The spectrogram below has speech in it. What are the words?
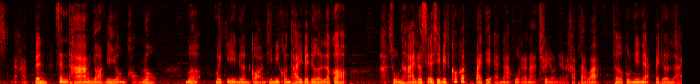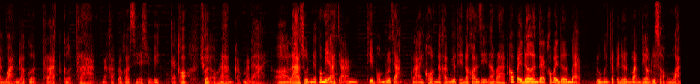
ส์นะครับเป็นเส้นทางยอดนิยมของโลก เมื่อไม่กี่เดือนก่อนที่มีคนไทยไปเดินแล้วก็สูญหายแล้วเสียชีวิตก็ก็ไปที่แอนนาปูรณาเทรลเนี่ยแหละครับถ้าว่าเธอผู้นี้เนี่ยไปเดินหลายวันแล้วเกิดพลัดเกิดพลาดนะครับแล้วก็เสียชีวิต แต่ก็ช่วยเอาร่างกลับมาได้ ล่าสุดเนี่ยก็มีอาจารย์ที่ผมรู้จักหลายคนนะครับ อยู่ที่นครศรีธรรมราชก็ไปเดินแต่เขาไปเดินแบบดูเหมือนจะไปเดินวันเดียวหรือ 2 วัน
